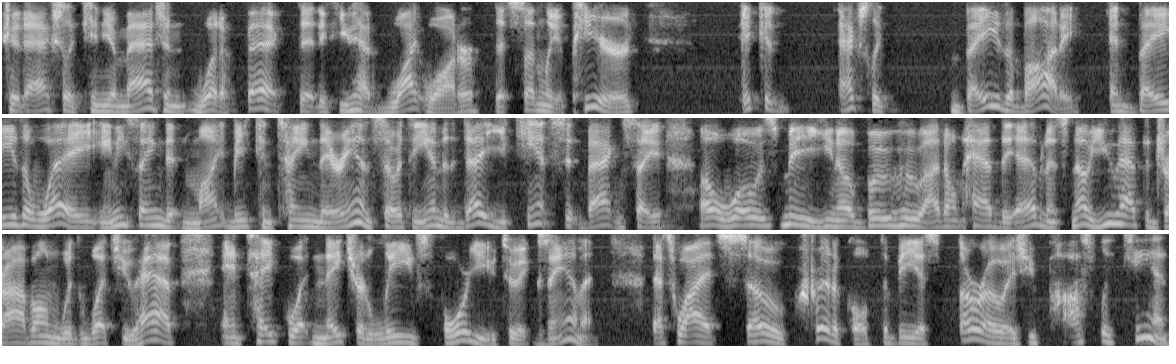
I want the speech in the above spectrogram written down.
could actually, can you imagine what effect that if you had white water that suddenly appeared, it could actually bathe the body and bathe away anything that might be contained therein. So at the end of the day, you can't sit back and say, oh, woe is me, you know, boo hoo, I don't have the evidence. No, you have to drive on with what you have and take what nature leaves for you to examine. That's why it's so critical to be as thorough as you possibly can.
